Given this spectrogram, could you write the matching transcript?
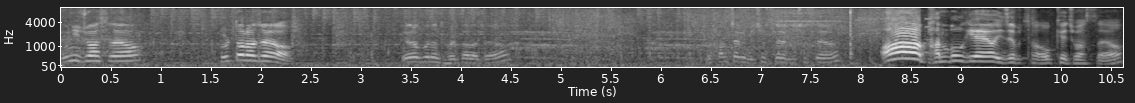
운이 좋았어요. 돌 떨어져요. 여러분은 덜 떨어져요? 어, 깜짝이 미쳤어요, 미쳤어요. 아, 반복이에요, 이제부터. 오케이, 좋았어요.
